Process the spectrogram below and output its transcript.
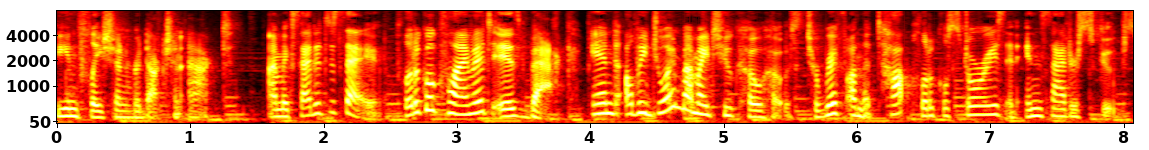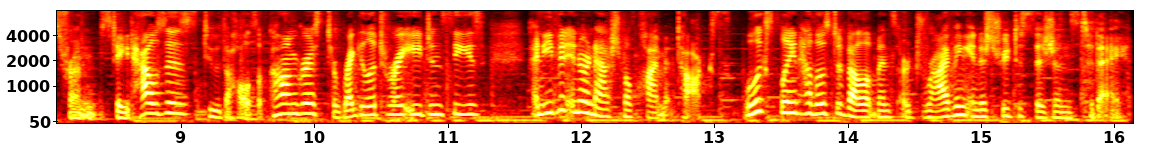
the Inflation Reduction Act. I'm excited to say political climate is back, and I'll be joined by my two co hosts to riff on the top political stories and insider scoops from state houses to the halls of Congress to regulatory agencies and even international climate talks. We'll explain how those developments are driving industry decisions today.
